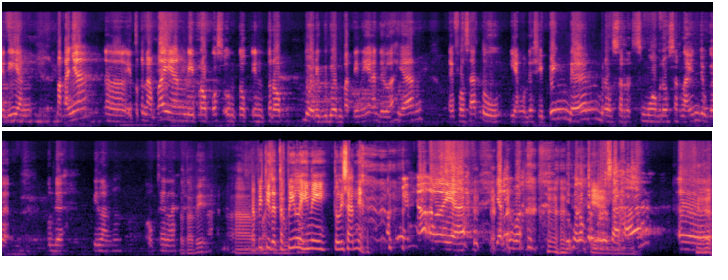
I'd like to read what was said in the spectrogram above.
Jadi yang makanya eh, itu kenapa yang dipropos untuk Interop 2024 ini adalah yang level 1 yang udah shipping dan browser semua browser lain juga udah bilang oke lah. Tetapi uh, Tapi tidak terpilih butuh- nih tulisannya. Oh ya, ya kan developer Iya, berusaha, eh,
